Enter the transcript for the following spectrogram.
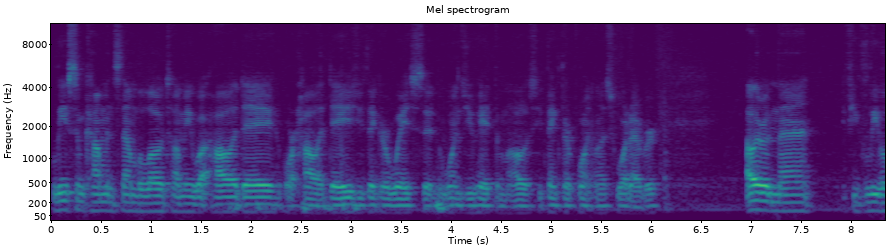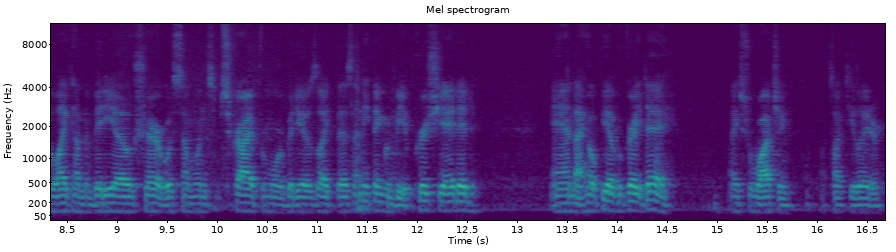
leave some comments down below. Tell me what holiday or holidays you think are wasted, the ones you hate the most, you think they're pointless, whatever. Other than that, if you leave a like on the video, share it with someone, subscribe for more videos like this, anything would be appreciated. And I hope you have a great day. Thanks for watching. I'll talk to you later.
